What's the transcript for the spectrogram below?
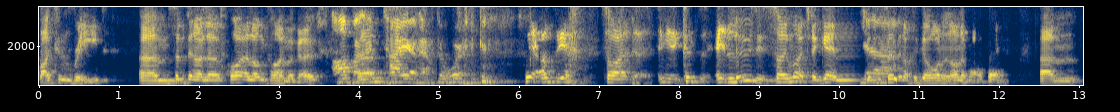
I can read. Um, something I learned quite a long time ago. Oh, but I'm tired after work. Yeah, yeah. So I because it loses so much. Again, this Yeah. is something I could go on and on about, but um,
